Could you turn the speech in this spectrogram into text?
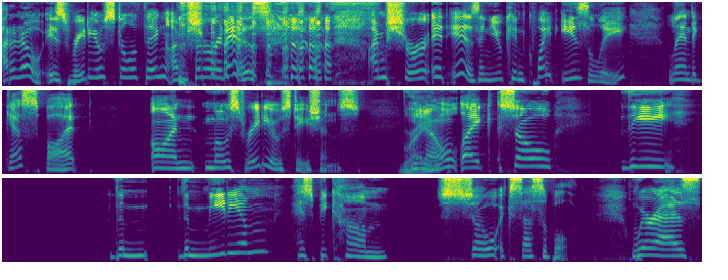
I don't know. Is radio still a thing? I'm sure it is. I'm sure it is, and you can quite easily land a guest spot on most radio stations Right. you know like so the the the medium has become so accessible whereas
